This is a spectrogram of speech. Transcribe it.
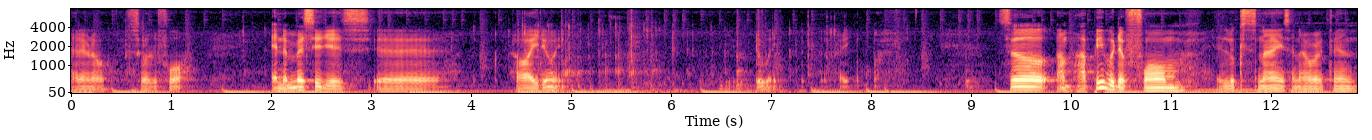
I don't know. Solely four and the message is uh, how are you doing? Doing? right so I'm happy with the form. It looks nice and everything.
